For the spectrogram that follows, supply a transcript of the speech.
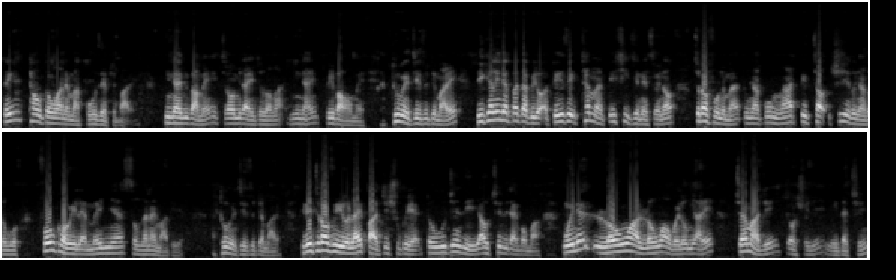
3300နဲ့မှ90ဖြစ်ပါတယ်ညှိနှိုင်းပြပါမယ်ကျွန်တော်မိတိုင်းကျော်တော်ကညှိနှိုင်းပေးပါအောင်မယ်အထူးပင်ကျေးဇူးတင်ပါတယ်ဒီခန်းလေးနဲ့ပတ်သက်ပြီးတော့အသေးစိတ်ထပ်မံသိရှိခြင်းနဲ့ဆိုရင်တော့ကျွန်တော်ဖုန်းနံပါတ်39968839ကို ဖုန်းခေါ်ပြီးလဲမိန်းမြန်းစုံစမ်းနိုင်ပါသေးတယ်အထူးပင်ကျေးဇူးတင်ပါတယ်ဒီနေ့ကျွန်တော်ဗီဒီယို live ပါကြည့်ရှုပေးတဲ့တူဦးချင်းစီရောက်ချင်းစီတိုင်းပေါ်မှာငွေနဲ့လုံးဝလုံးဝဝယ်လို့မရတယ်ကျမ်းမာခြင်းပျော်ရွှင်ခြင်းနေသက်ခြင်း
